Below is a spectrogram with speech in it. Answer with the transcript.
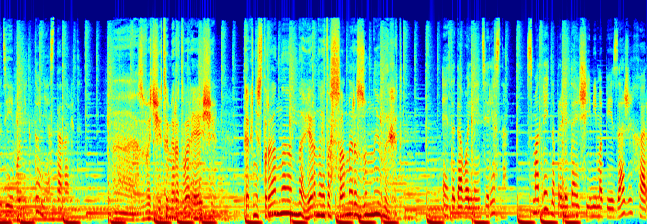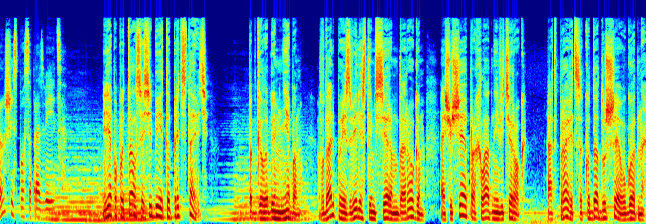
где его никто не остановит. Звучит умиротворяюще. Как ни странно, наверное, это самый разумный выход. Это довольно интересно. Смотреть на пролетающие мимо пейзажи – хороший способ развеяться. Я попытался себе это представить. Под голубым небом, вдаль по извилистым серым дорогам, ощущая прохладный ветерок. Отправиться куда душе угодно.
